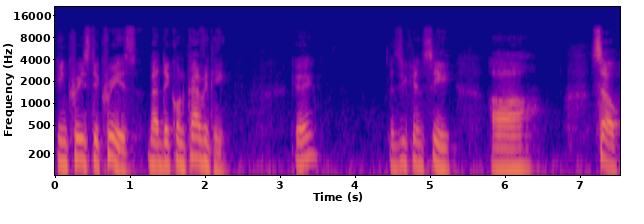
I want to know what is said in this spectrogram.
increase decrease, but the concavity. Okay? as you can see. Uh, so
